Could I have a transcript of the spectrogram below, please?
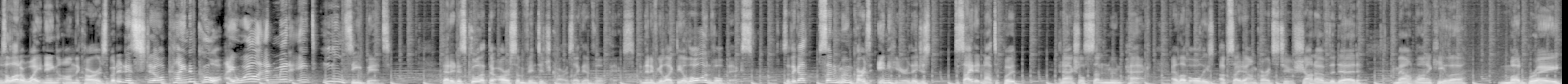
There's a lot of whitening on the cards, but it is still kind of cool. I will admit a teensy bit that it is cool that there are some vintage cards like that Vulpix. And then if you like the Alolan Vulpix. So they got Sun and Moon cards in here, they just decided not to put an actual Sun and Moon pack. I love all these upside down cards too. Shauna of the Dead, Mount Lanakila, Mudbray.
